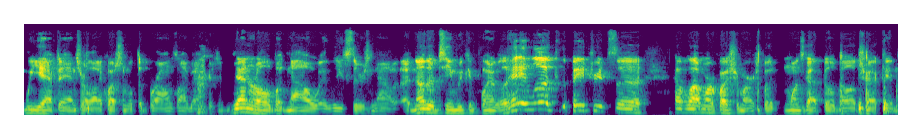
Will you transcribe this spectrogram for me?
we have to answer a lot of questions with the Browns linebackers in general, but now at least there's now another team we can point out like, hey, look, the Patriots uh, have a lot more question marks, but one's got Bill Belichick and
